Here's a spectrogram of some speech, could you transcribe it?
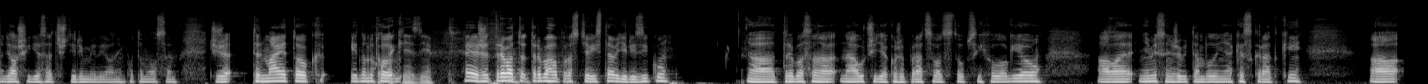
O ďalších 10 4 milióny, potom 8. Čiže ten majetok jednoducho... To pekne znie. Hej, že treba, to, treba ho proste vystaviť riziku a treba sa na, naučiť akože pracovať s tou psychológiou, ale nemyslím, že by tam boli nejaké skratky. A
